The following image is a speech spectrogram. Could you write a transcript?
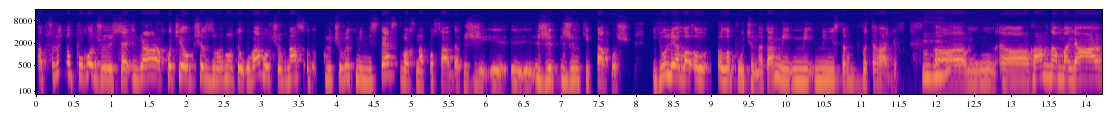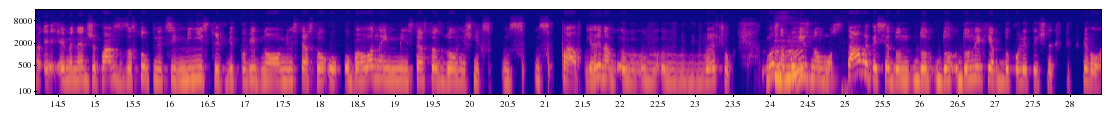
Абсолютно погоджуюся, і я хотіла б ще звернути увагу, що в нас в ключових міністерствах на посадах жінки також Юлія Лапутіна, та міністр ветеранів, угу. а, а, Ганна Маляр, е, Еміне Джипар, заступниці міністрів відповідно Міністерства оборони і Міністерства зовнішніх справ Ірина Верчук. Можна угу. по різному ставитися до, до, до, до них як до політичних фігур,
